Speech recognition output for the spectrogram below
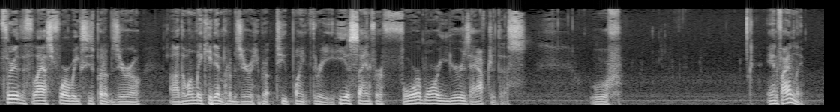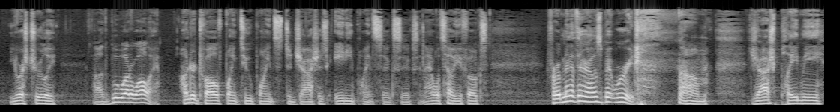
three of the last four weeks he's put up zero. Uh, the one week he didn't put up zero, he put up two point three. He is signed for four more years after this. Oof. And finally, yours truly, uh, the Blue Water Walleye, 112.2 points to Josh's 80.66. And I will tell you, folks, for a minute there, I was a bit worried. um, Josh played me.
